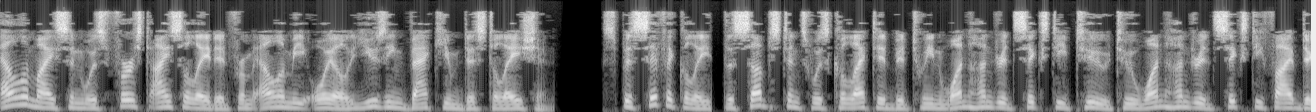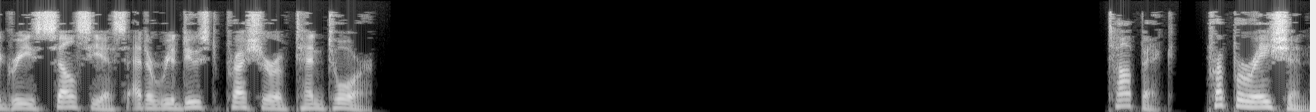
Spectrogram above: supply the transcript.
Elemicin was first isolated from elemi oil using vacuum distillation. Specifically, the substance was collected between 162 to 165 degrees Celsius at a reduced pressure of 10 torr. Preparation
